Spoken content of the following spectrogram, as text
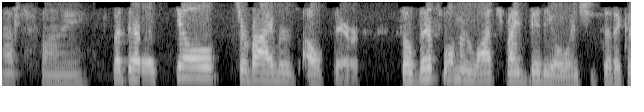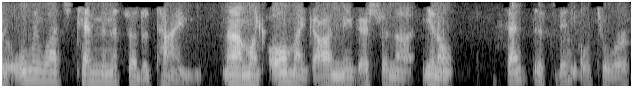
That's funny. but there are still survivors out there. So this woman watched my video and she said I could only watch 10 minutes at a time. And I'm like, oh my God, maybe I shouldn't have, you know, sent this video to her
